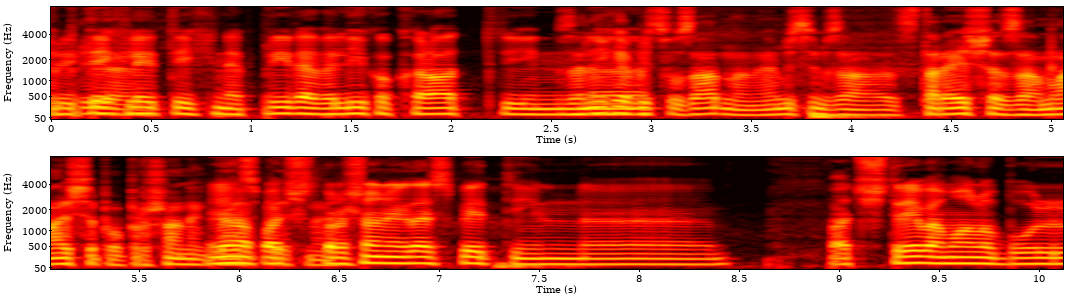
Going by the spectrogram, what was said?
Ne pri pride. teh letih ne pride veliko krat. In, Za njih je eh, v bistvu zadnja, ne? mislim za starejše, za mlajše pa vprašanje, kdaj Ja, spet, pač ne. vprašanje, kdaj spet. In, uh, pač treba malo bolj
